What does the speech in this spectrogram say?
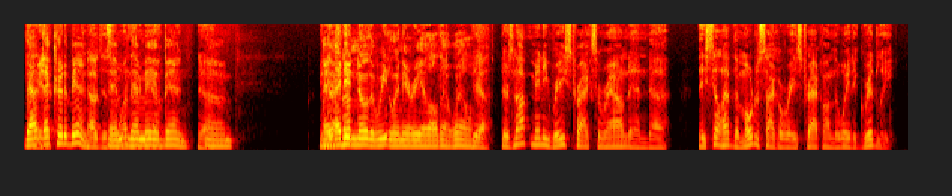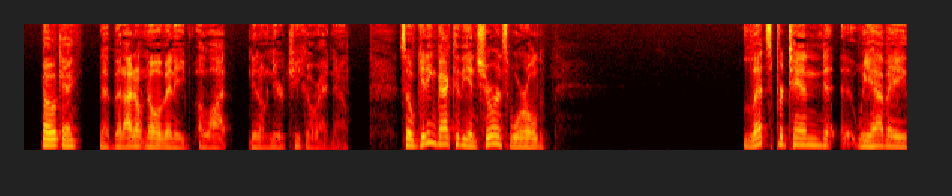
That I mean, that could have been. I was just that, that may yeah. have been. Yeah. Um, I mean, I, I didn't not- know the Wheatland area all that well. Yeah, there's not many racetracks around, and uh, they still have the motorcycle racetrack on the way to Gridley. Oh, okay. That, but I don't know of any a lot, you know, near Chico right now. So getting back to the insurance world, let's pretend we have a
